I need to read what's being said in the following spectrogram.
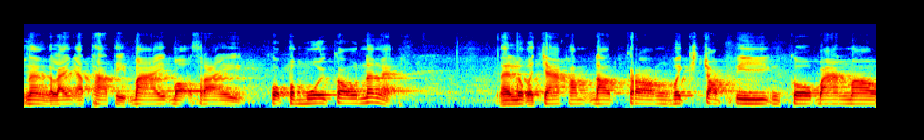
ហ្នឹងកន្លែងអត្ថាធិប្បាយបកស្រាយគាត់6កូនហ្នឹងហើ យលោកអាចារ្យខំដោតក្រងវិចខ្ចប់ពីអង្គរបានមកឥ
